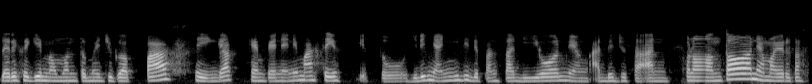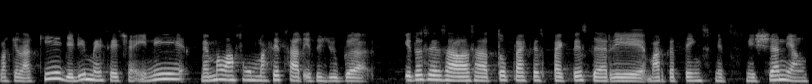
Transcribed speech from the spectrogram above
dari segi momentumnya juga pas sehingga kampanye ini masif gitu. Jadi nyanyi di depan stadion yang ada jutaan penonton yang mayoritas laki-laki. Jadi message-nya ini memang langsung masif saat itu juga. Itu sih salah satu practice-practice dari marketing Smith Mission yang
